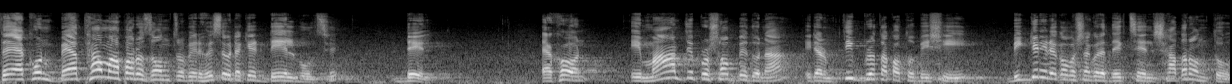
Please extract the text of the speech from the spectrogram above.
তো এখন ব্যথা মাপারও যন্ত্র বের হয়েছে, ওটাকে ডেল বলছে। ডেল। এখন এই মার যে প্রসব বেদনা, এটার তীব্রতা কত বেশি? বিজ্ঞানীরা গবেষণা করে দেখছেন, সাধারণত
